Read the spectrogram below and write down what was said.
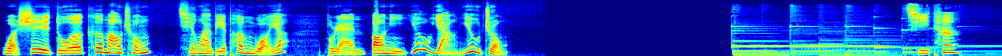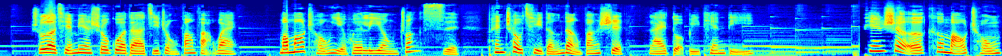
我是毒蛾科毛虫，千万别碰我哟，不然包你又痒又肿。其他，除了前面说过的几种方法外，毛毛虫也会利用装死、喷臭气等等方式来躲避天敌。天射蛾科毛虫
